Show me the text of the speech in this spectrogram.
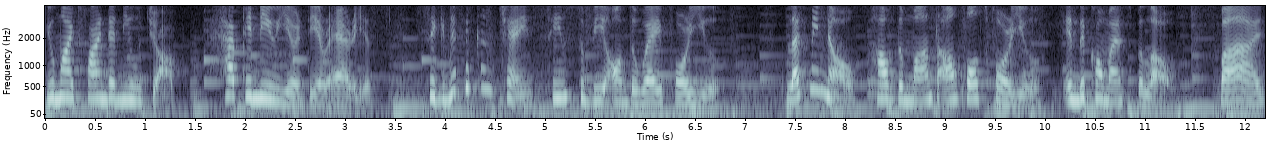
you might find a new job. Happy New Year, dear Aries! Significant change seems to be on the way for you. Let me know how the month unfolds for you in the comments below. Bye!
